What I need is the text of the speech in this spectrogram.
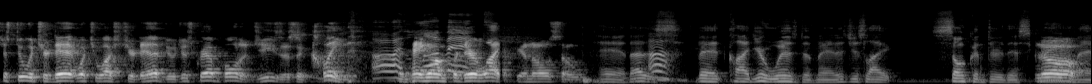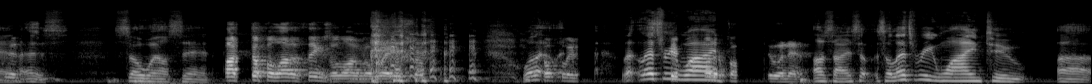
just do what your dad what you watched your dad do. Just grab hold of Jesus and cling oh, and hang on love for dear life, you know. So yeah, that is Ah. man, Clyde. Your wisdom, man, it's just like soaking through this screen, No, man. That it's- So well said. Fucked up a lot of things along the way. So Well, hopefully, let, us rewind. folks doing that. I'm sorry. So so let's rewind to uh,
